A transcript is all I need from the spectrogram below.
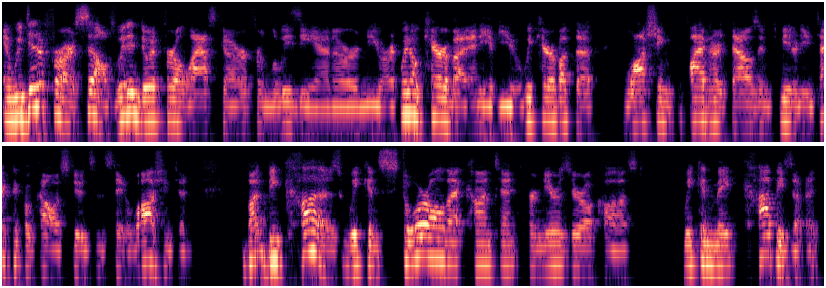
and we did it for ourselves. We didn't do it for Alaska or for Louisiana or New York. We don't care about any of you. We care about the Washington 500,000 community and technical college students in the state of Washington. But because we can store all that content for near zero cost, we can make copies of it,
